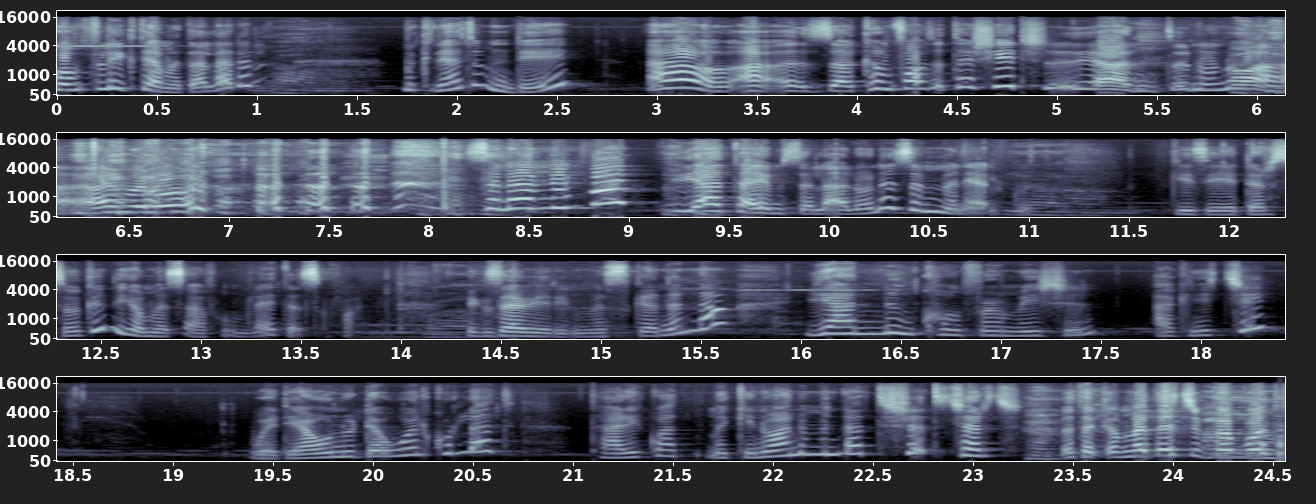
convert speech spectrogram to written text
conflict ያመጣል አይደል? ምክንያቱም እንዴ እዛ ክንፍ አውጥተሽ ሄድሽ ያ እንትኑ ነው አይምሮ ስለሚባል ያ time ስላልሆነ ዝም ነው ያልኩት። ጊዜ ደርሶ ግን ይኸው መጽሐፉም ላይ ተጽፏል። እግዚአብሔር ይመስገን እና ያንን confirmation አግኝቼ ወዲያውኑ ደወልኩላት። ታሪኳ መኪናዋንም እንዳትሸጥ church በተቀመጠችበት ቦታ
